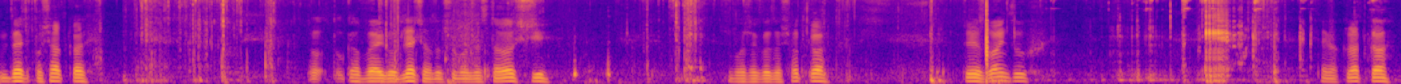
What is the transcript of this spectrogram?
Widać po siatkach. O, tu kawałek odleciał, to chyba ze starości. Włożę go do środka. Tu jest łańcuch. Taka klatka.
